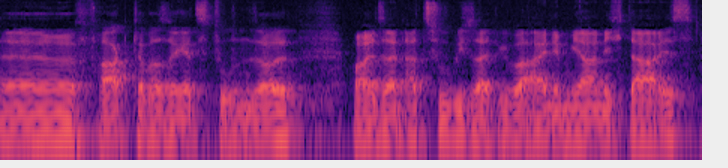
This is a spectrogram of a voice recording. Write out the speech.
äh, fragte, was er jetzt tun soll, weil sein Azubi seit über einem Jahr nicht da ist,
